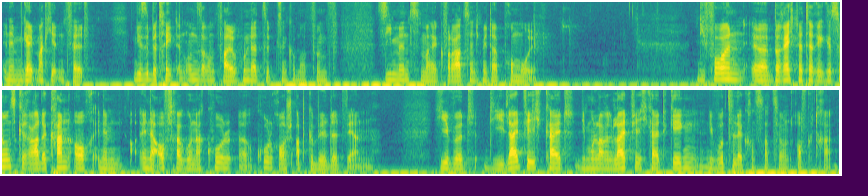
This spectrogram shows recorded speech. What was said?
in dem gelb markierten Feld. Diese beträgt in unserem Fall 117,5 Siemens mal Quadratzentimeter pro Mol. Die vorhin äh, berechnete Regressionsgerade kann auch in, dem, in der Auftragung nach Kohl, äh, Kohlrausch abgebildet werden. Hier wird die Leitfähigkeit, die molare Leitfähigkeit gegen die Wurzel der Konzentration aufgetragen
